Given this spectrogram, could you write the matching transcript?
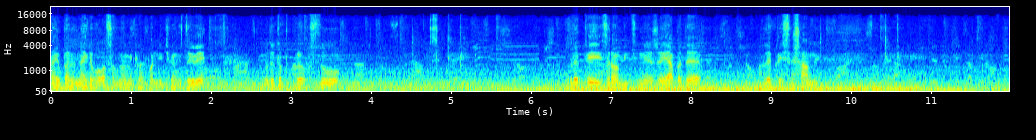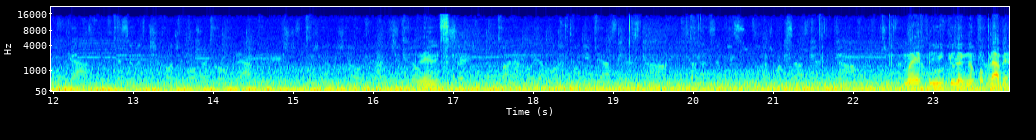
A jak będę nagrywał osobno mikrofon i dźwięk z gry, będę to po prostu lepiej zrobić, nie? Że ja będę lepiej słyszany. Więc... Moje filmiki ulegną poprawie.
